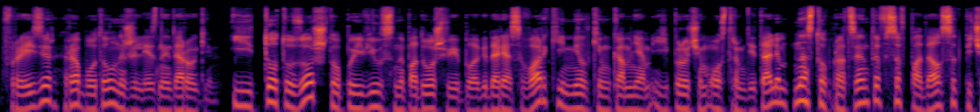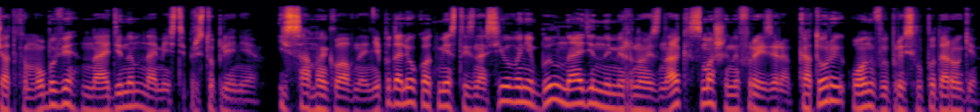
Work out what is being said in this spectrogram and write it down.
Фрейзер работал на железной дороге. И тот узор, что появился на подошве благодаря сварке, мелким камням и прочим острым деталям, на 100% совпадал с отпечатком обуви, найденным на месте преступления. И самое главное, неподалеку от места изнасилования был найден номерной знак с машины Фрейзера, который он выпросил по дороге.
